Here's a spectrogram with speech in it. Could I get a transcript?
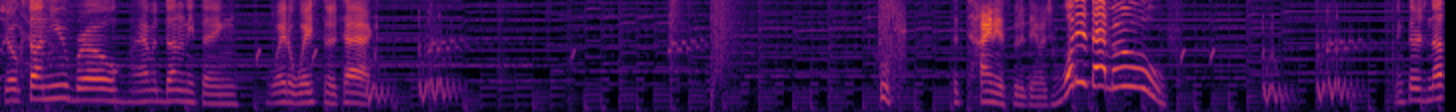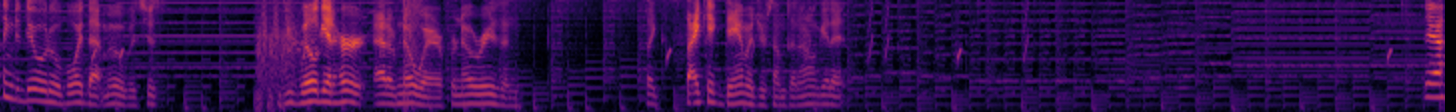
Joke's on you, bro. I haven't done anything. Way to waste an attack. the tiniest bit of damage. What is that move? Like, there's nothing to do to avoid that move. It's just, you will get hurt out of nowhere for no reason. It's like psychic damage or something. I don't get it. Yeah,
